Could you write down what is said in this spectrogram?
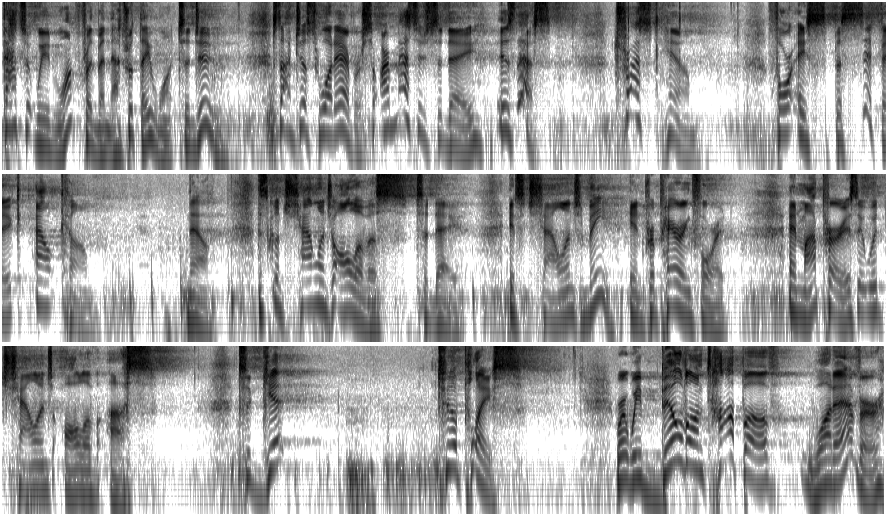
That's what we'd want for them, and that's what they want to do. It's not just whatever. So, our message today is this trust Him for a specific outcome. Now, this is going to challenge all of us today. It's challenged me in preparing for it. And my prayer is it would challenge all of us to get to a place where we build on top of whatever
